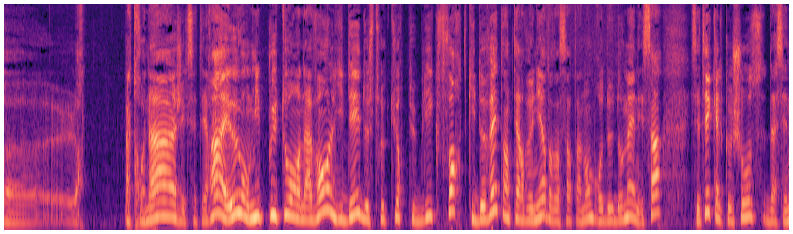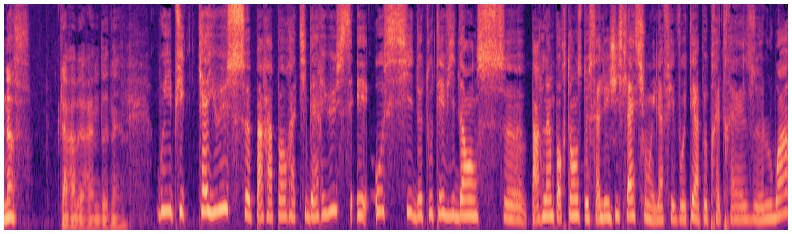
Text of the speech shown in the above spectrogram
euh, leur patronage, etc. Et eux ont mis plutôt en avant l'idée de structures publiques fortes qui devaient intervenir dans un certain nombre de domaines. Et ça, c'était quelque chose d'assez neuf. Clara Berendener. Oui, puis Caius, par rapport à Tiberius, est aussi de toute évidence, euh, par l'importance de sa législation, il a fait voter à peu près 13 lois,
